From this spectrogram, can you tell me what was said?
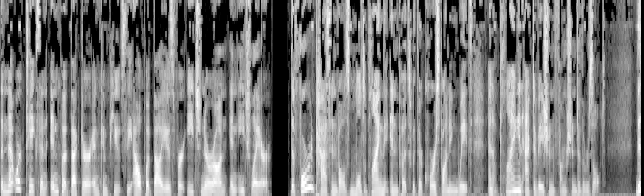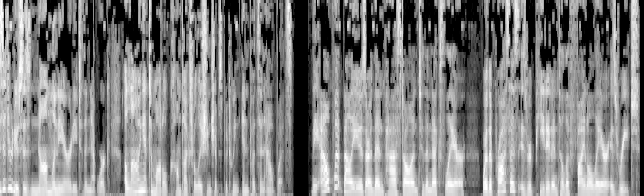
the network takes an input vector and computes the output values for each neuron in each layer. The forward pass involves multiplying the inputs with their corresponding weights and applying an activation function to the result. This introduces nonlinearity to the network, allowing it to model complex relationships between inputs and outputs. The output values are then passed on to the next layer, where the process is repeated until the final layer is reached.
